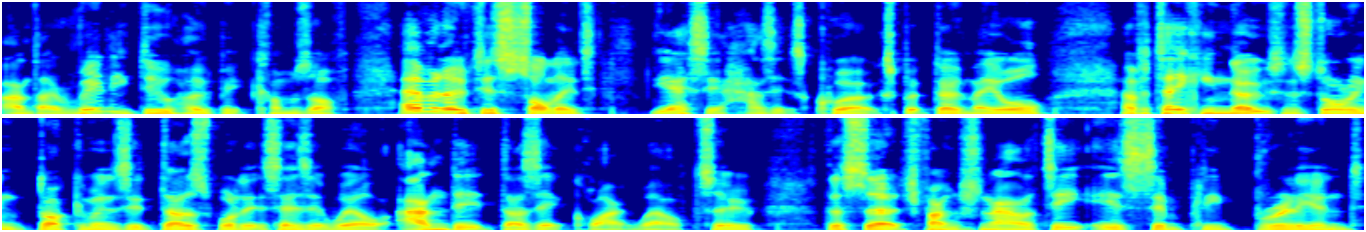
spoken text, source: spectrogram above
and I really do hope it comes off. Evernote is solid. Yes, it has its quirks, but don't they all? And for taking notes and storing documents, it does what it says it will, and it does it quite well too. The search functionality is simply brilliant,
